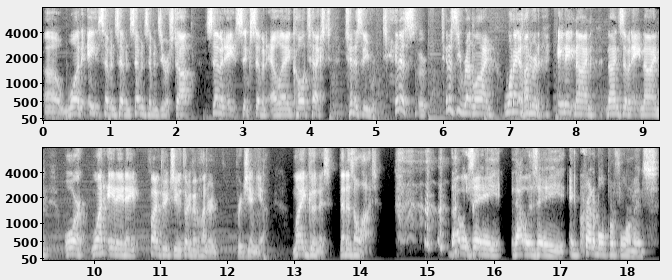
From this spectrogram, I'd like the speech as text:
uh, 1 877 770 Stop, 7867 LA. Call text Tennessee, Tennessee, or Tennessee Red Line, 1 800 889 9789 or 1 888 532 3500 Virginia. My goodness, that is a lot. that was a that was a incredible performance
